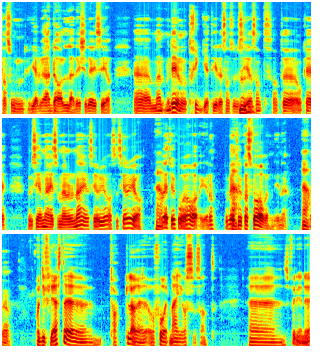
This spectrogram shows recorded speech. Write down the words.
person redde alle, det er ikke det jeg sier. Eh, men, men det er jo noe trygghet i det, sånn som du Mm. sier. sant? At eh, ok, når du sier nei, så mener du nei, og sier du ja, så sier du ja. Da vet ikke hvor jeg har deg, da. Da vet Ja. hva svarene dine er. Og de fleste takler å få et nei også, sant. Eh, selvfølgelig, det,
